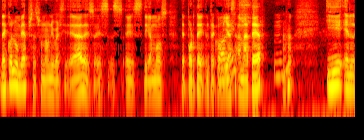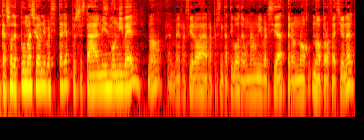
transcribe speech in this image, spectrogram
de Columbia, pues es una universidad, es, es, es- es, digamos, deporte, entre comillas, College. amateur. Ajá. Y en el caso de Puma Ciudad Universitaria, pues está al mismo nivel, ¿no? Eh, Me refiero a representativo de una universidad, pero no, no profesional.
